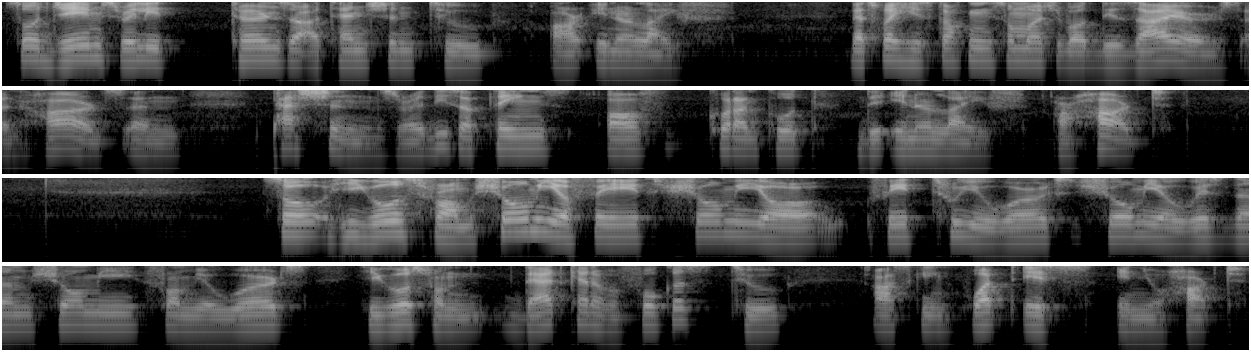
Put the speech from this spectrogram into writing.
So James really turns our attention to our inner life. That's why he's talking so much about desires and hearts and passions, right? These are things of quote unquote the inner life, our heart. So he goes from show me your faith, show me your faith through your works, show me your wisdom, show me from your words. He goes from that kind of a focus to asking what is in your heart?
